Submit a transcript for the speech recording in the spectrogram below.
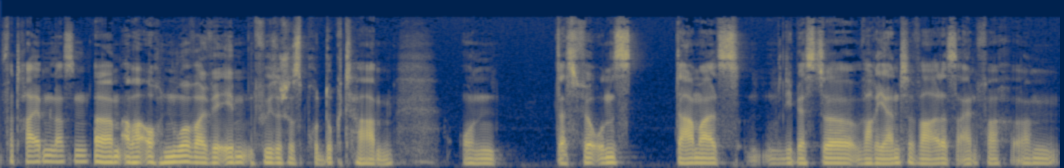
vertreiben lassen, ähm, aber auch nur, weil wir eben ein physisches Produkt haben und das für uns damals die beste Variante war, das einfach ähm,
